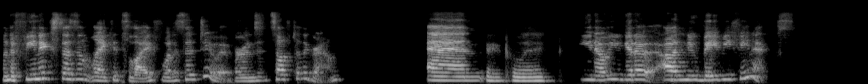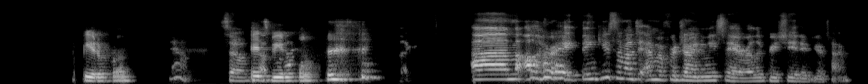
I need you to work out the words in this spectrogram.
When a phoenix doesn't like its life what does it do? It burns itself to the ground. And you know you get a, a new baby phoenix. Beautiful. Yeah so it's beautiful. Um all right thank you so much emma for joining me today. I really appreciated your time.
